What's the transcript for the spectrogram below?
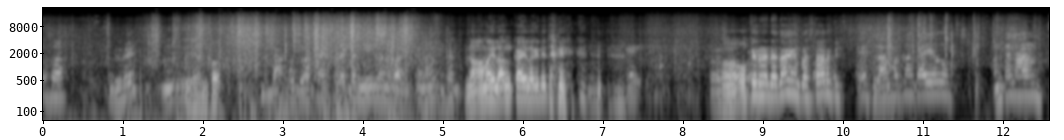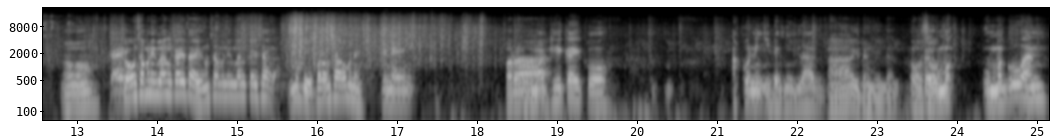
Asa? Dire? Yan po. Dako lang kay kay Daniel lang ba? Kanang kag Naamay langkay lagi ni tay. kay Uh, okay na na tay, plastar. Eh, salamat lang kayo. Ang tanan. Oo. Kay- So unsa man ning langkay tay? Unsa man ning langkay sa lubi para unsa man eh? Kini Para maghikay ko ako ning idangilag. Ah, idang ilag. Oh, Okay, so, um, umag-uwan,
